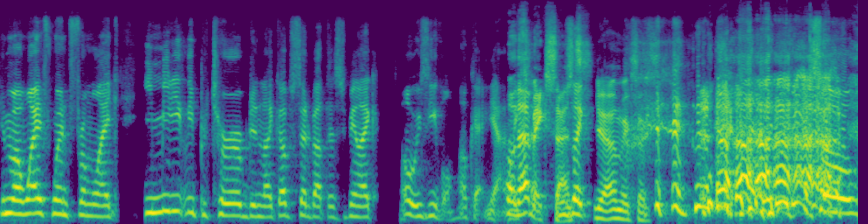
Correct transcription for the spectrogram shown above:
and my wife went from like immediately perturbed and like upset about this to being like oh he's evil okay yeah oh, well, that makes It sense. like Yeah, that makes sense. so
